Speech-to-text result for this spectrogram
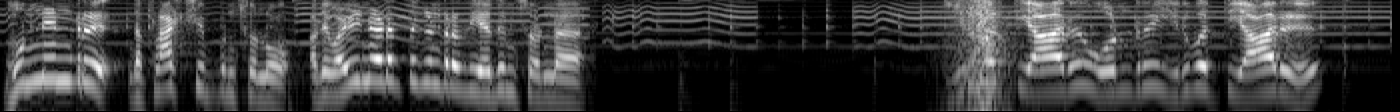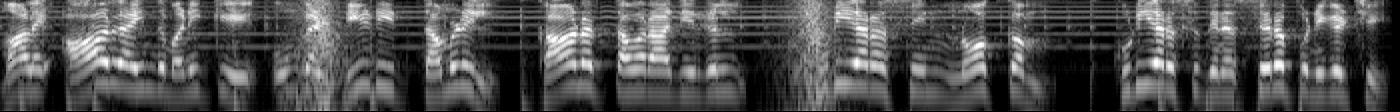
முன்னின்று இந்த ஃப்ளாக்ஷிப்னு சொல்லுவோம். அதை வழிநடத்துகின்றது எதுன்னு சொன்ன இருபத்தி ஆறு ஒன்று இருபத்தி ஆறு மாலை ஆறு ஐந்து மணிக்கு உங்கள் டிடி தமிழில் காணத் தவறாதீர்கள். குடியரசின் நோக்கம் குடியரசு தின சிறப்பு நிகழ்ச்சி.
